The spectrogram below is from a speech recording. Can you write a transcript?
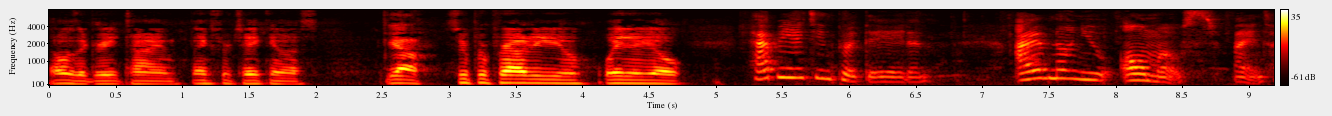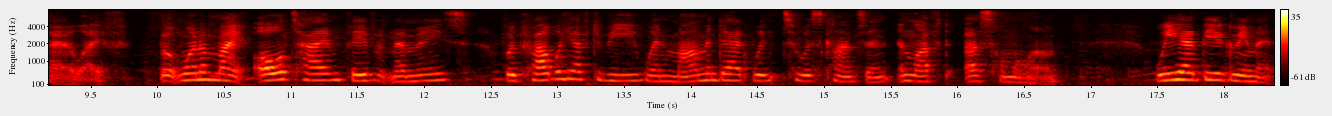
That was a great time. Thanks for taking us. Yeah. Super proud of you. Way to go. Happy 18th birthday, Aden. I have known you almost my entire life, but one of my all-time favorite memories would probably have to be when mom and dad went to Wisconsin and left us home alone. We had the agreement,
